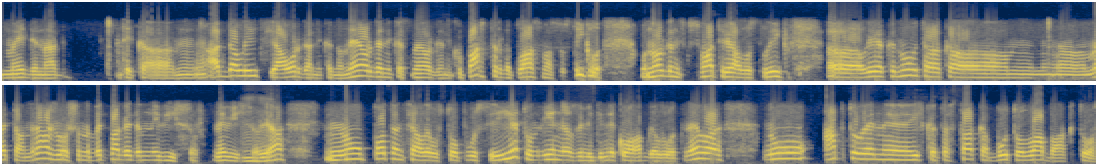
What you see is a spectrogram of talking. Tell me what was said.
mēģināt tika mm, atdalīts, jā, organika no neorganikas, neorganiku pārstrāda, plasmas uz stikla un organiskus materiālus liek, uh, liek, nu, tā kā um, metāna ražošana, bet pagaidam ne visur, ne visur, mm -hmm. jā. Nu, potenciāli uz to pusi iet un viennozīmīgi neko apgalvot nevar. Nu, aptuveni izskatās tā, ka būtu labāk to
